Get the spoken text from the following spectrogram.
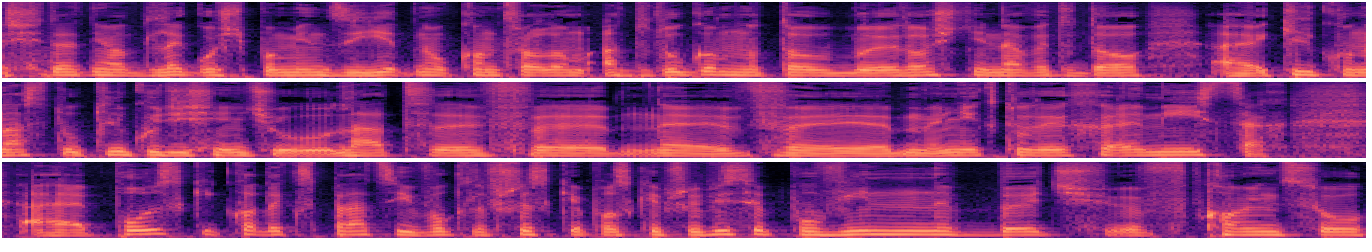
średnia odległość pomiędzy jedną kontrolą a drugą, no to rośnie nawet do kilkunastu, kilkudziesięciu lat w, w niektórych miejscach. Polski kodeks pracy i w ogóle wszystkie polskie przepisy powinny być w końcu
